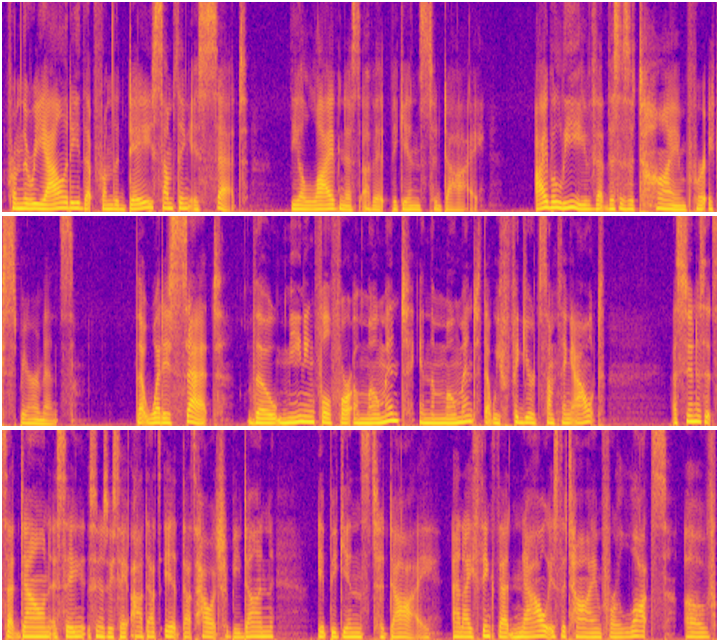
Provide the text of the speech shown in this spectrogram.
from the reality that from the day something is set, the aliveness of it begins to die. I believe that this is a time for experiments, that what is set, though meaningful for a moment, in the moment that we figured something out, as soon as it's set down, as, say, as soon as we say, ah, that's it, that's how it should be done, it begins to die. And I think that now is the time for lots of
